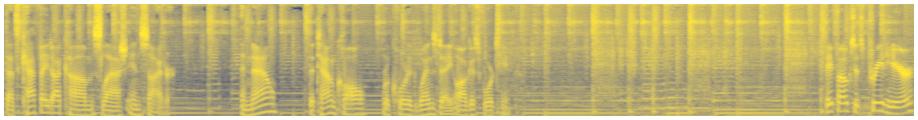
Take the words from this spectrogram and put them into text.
That's cafe.com slash insider. And now, the town call recorded Wednesday, August 14th. Hey folks, it's Preet here.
